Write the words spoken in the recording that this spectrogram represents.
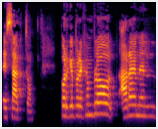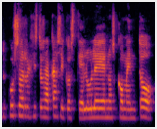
Exacto. Porque, por ejemplo, ahora en el curso de registros acásicos que Lule nos comentó,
